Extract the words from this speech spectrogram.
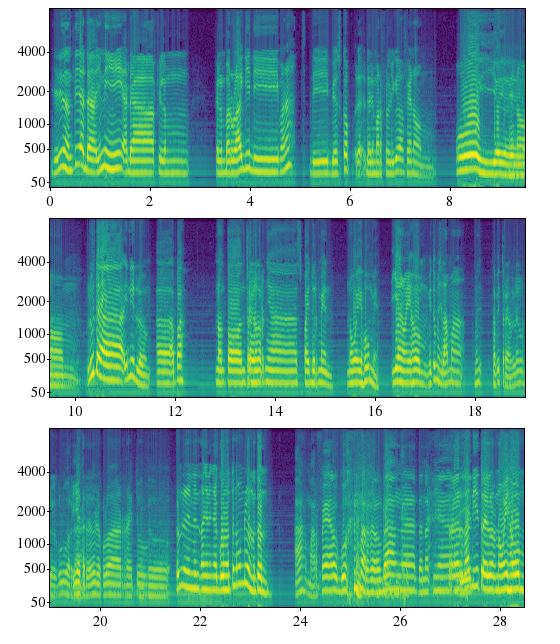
jadi nanti ada ini ada film film baru lagi di mana di bioskop da- dari Marvel juga Venom Oh iya iya. iya. Venom Lu udah ini belum eh, apa nonton trailernya Spider-Man No Way Home ya? Iya No Way Home itu masih lama Masih- Tapi trailernya udah keluar kan? iya ternyata udah keluar itu Itu lu nanya-nanya gue nonton emang belum nonton ah Marvel, gua kan Marvel banget anaknya. trailer Di tadi trailer No Way Home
